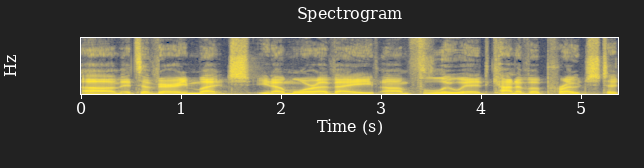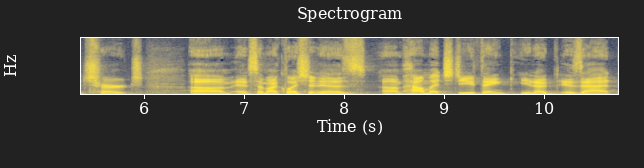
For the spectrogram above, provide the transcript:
um, it's a very much you know more of a um, fluid kind of approach to church. Um, and so my question is, um, how much do you think you know is that?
